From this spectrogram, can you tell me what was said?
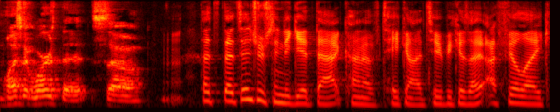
was it worth it? So that's, that's interesting to get that kind of take on it too, because I, I feel like,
